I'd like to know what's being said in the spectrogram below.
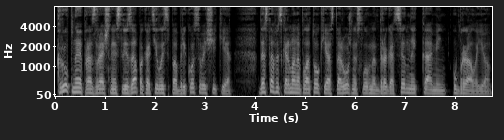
Крупная прозрачная слеза покатилась по абрикосовой щеке. Достав из кармана платок, я осторожно, словно драгоценный камень, убрал ее.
